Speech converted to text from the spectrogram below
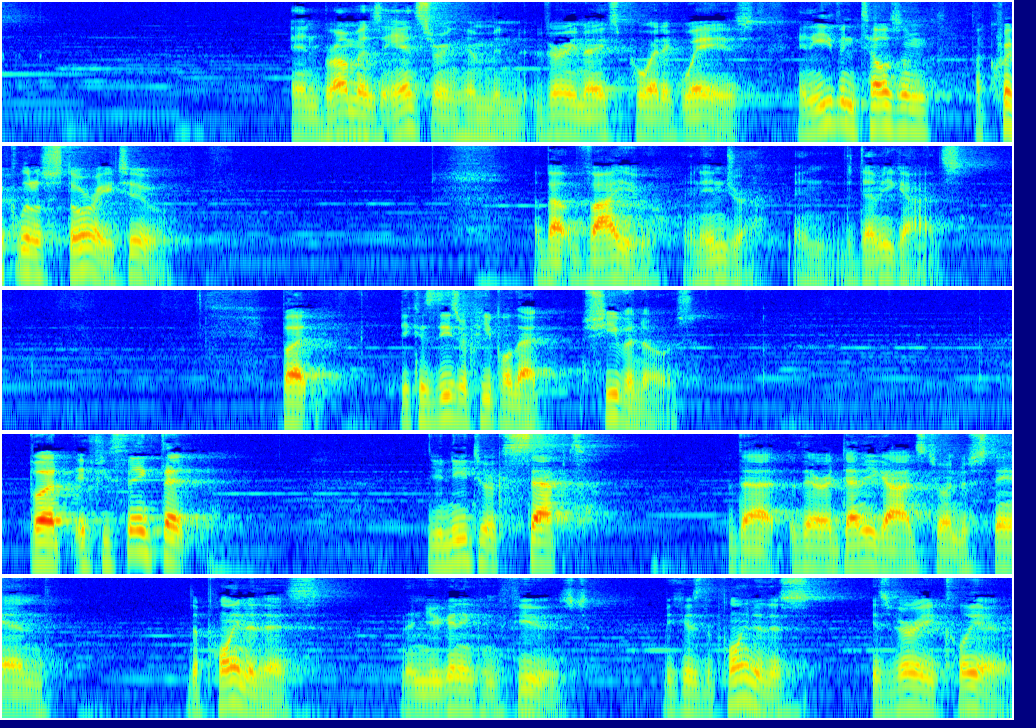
And Brahma is answering him in very nice poetic ways. And he even tells him a quick little story, too, about Vayu and Indra and the demigods. But because these are people that Shiva knows. But if you think that you need to accept that there are demigods to understand the point of this, then you're getting confused. Because the point of this is very clear.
